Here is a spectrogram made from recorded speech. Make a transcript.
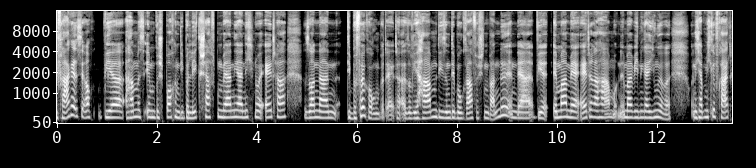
Die Frage ist ja auch, wir haben es eben besprochen, die Belegschaften werden ja nicht nur älter, sondern die Bevölkerung wird älter. Also wir haben diesen demografischen Wandel, in der wir immer mehr Ältere haben und immer weniger Jüngere. Und ich habe mich gefragt,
